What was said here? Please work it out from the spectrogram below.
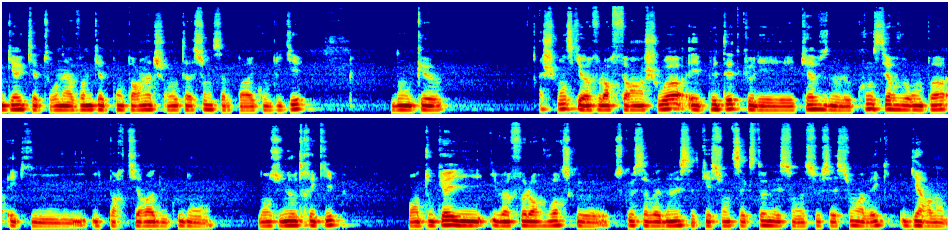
gars qui a tourné à 24 points par match en rotation, ça me paraît compliqué. Donc euh, je pense qu'il va falloir faire un choix et peut-être que les Cavs ne le conserveront pas et qu'il partira du coup dans, une autre équipe. en tout cas, il, va falloir voir ce que ça va donner cette question de Sexton et son association avec Garland.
